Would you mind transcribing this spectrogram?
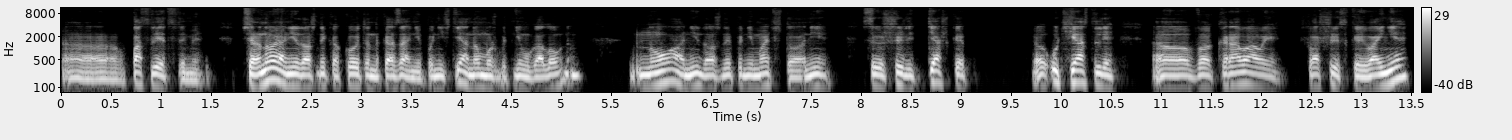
э, последствиями все равно они должны какое-то наказание понести, оно может быть не уголовным, но они должны понимать, что они совершили тяжкое, э, участвовали э, в кровавой фашистской войне,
